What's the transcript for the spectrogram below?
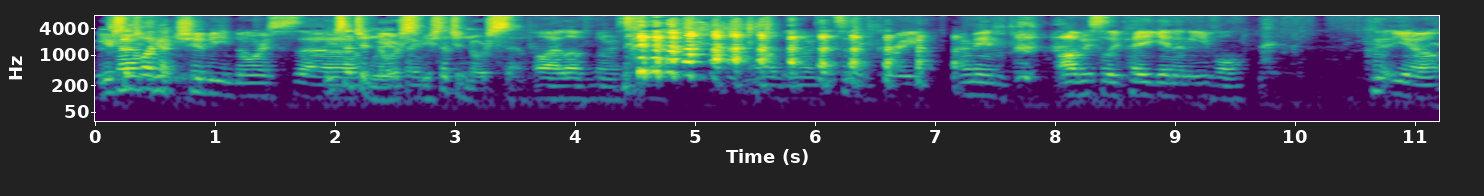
You're It's kind of such like a- a chibi Norse. Uh, You're such a Norse. thing. You're such a Norse simp. Oh, I love Norse. I love the Norse. That's such a great. I mean, obviously pagan and evil. you know,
